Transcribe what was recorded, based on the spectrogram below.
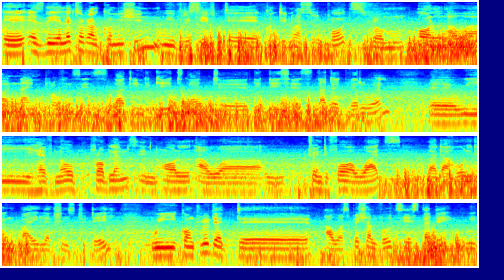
Uh, as the Electoral Commission, we've received uh, continuous reports from all our nine provinces that indicate that uh, the days has started very well. Uh, we have no problems in all our 24 wards that are holding by elections today. We concluded uh, our special votes yesterday with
